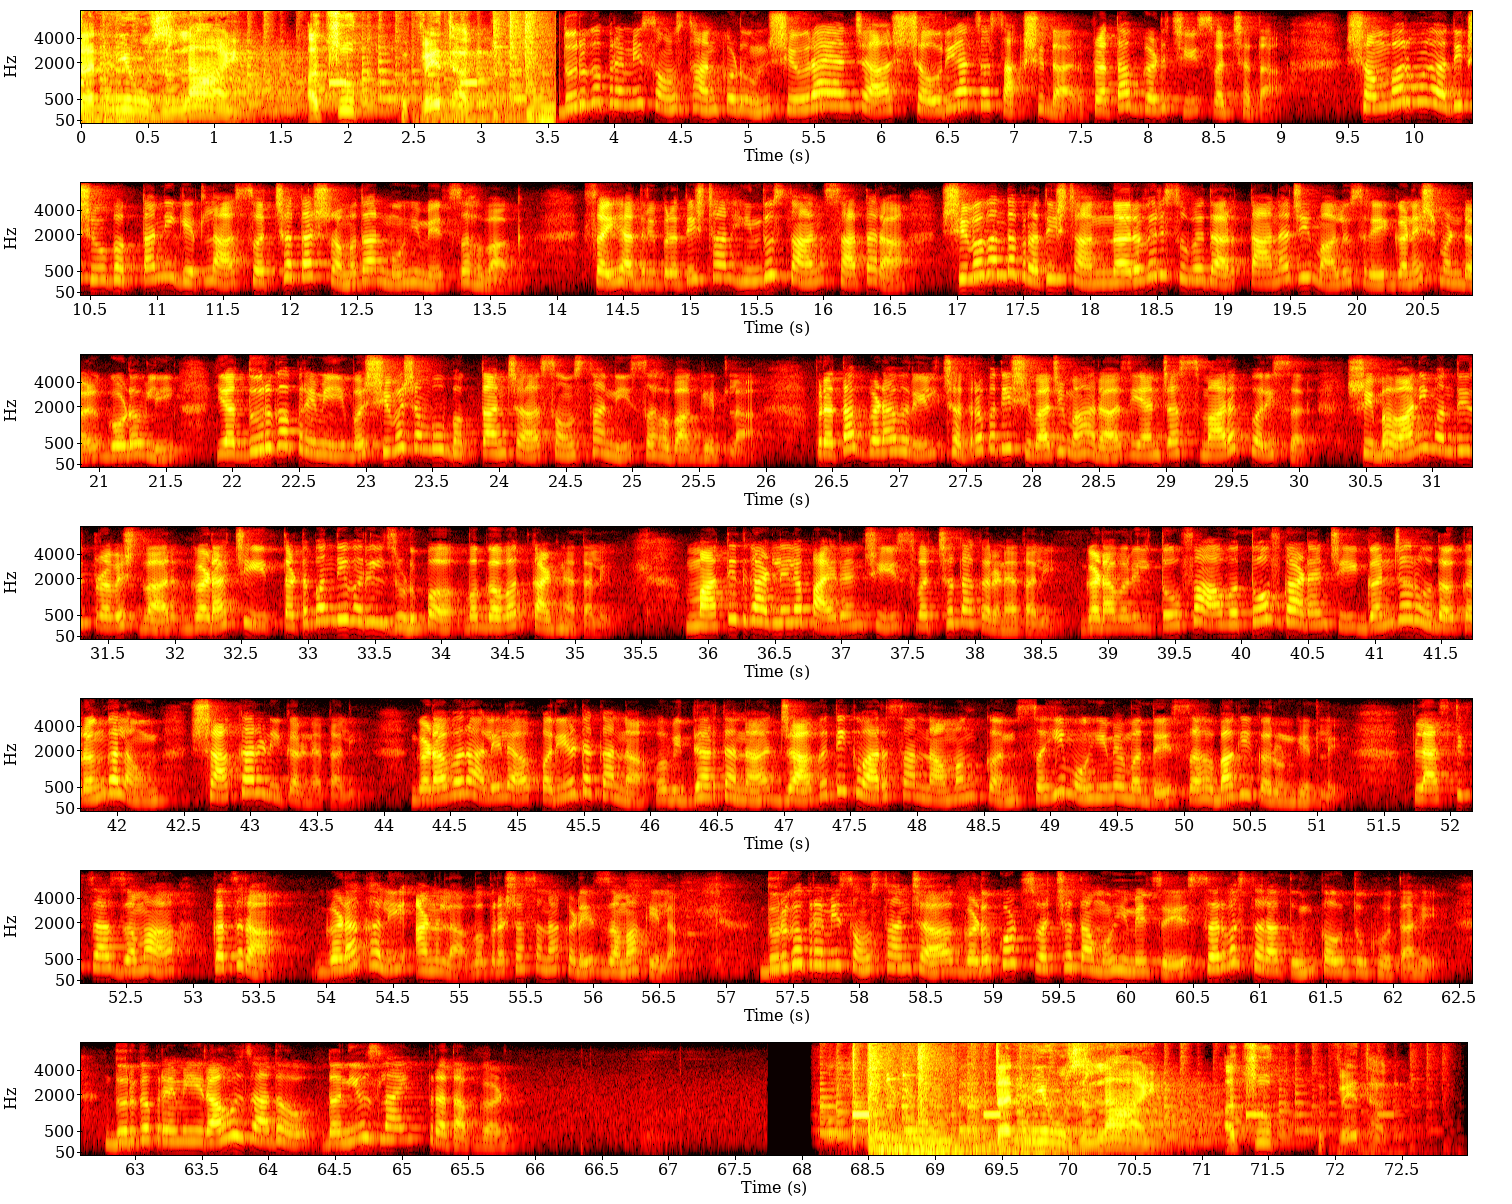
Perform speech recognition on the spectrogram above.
The news line अचूक वेधक. दुर्गप्रेमी संस्थांकडून शिवरायांच्या शौर्याचा साक्षीदार प्रतापगडची स्वच्छता. शंभरहून अधिक शिवभक्तांनी घेतला स्वच्छता श्रमदान मोहिमेत सहभाग. सह्याद्री प्रतिष्ठान हिंदुस्थान सातारा शिवगंध प्रतिष्ठान नरवीर सुभेदार तानाजी मालुसरे गणेश मंडळ गोडवली या दुर्गप्रेमी व शिवशंभू भक्तांच्या संस्थांनी सहभाग घेतला. प्रतापगडावरील छत्रपती शिवाजी महाराज यांच्या स्मारक परिसर श्री भवानी मंदिर प्रवेशद्वार गडाची तटबंदीवरील झुडपं व गवत काढण्यात आले. मातीत गाडलेल्या पायऱ्यांची स्वच्छता करण्यात आली. गडावरील तोफा व तोफ गाड्यांची गंजरोधक रंग लावून शाकारणी करण्यात आली. गडावर आलेल्या पर्यटकांना व विद्यार्थ्यांना जागतिक वारसा नामांकन सही मोहिमेमध्ये सहभागी करून घेतले. प्लास्टिकचा जमा कचरा गडाखाली आणला व प्रशासनाकडे जमा केला. दुर्गप्रेमी संस्थांच्या गडकोट स्वच्छता मोहिमेचे सर्व स्तरातून कौतुक होत आहे. दुर्गप्रेमी Rahul Jadhav the news line Pratapgad. The news line अचूक वेधक.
